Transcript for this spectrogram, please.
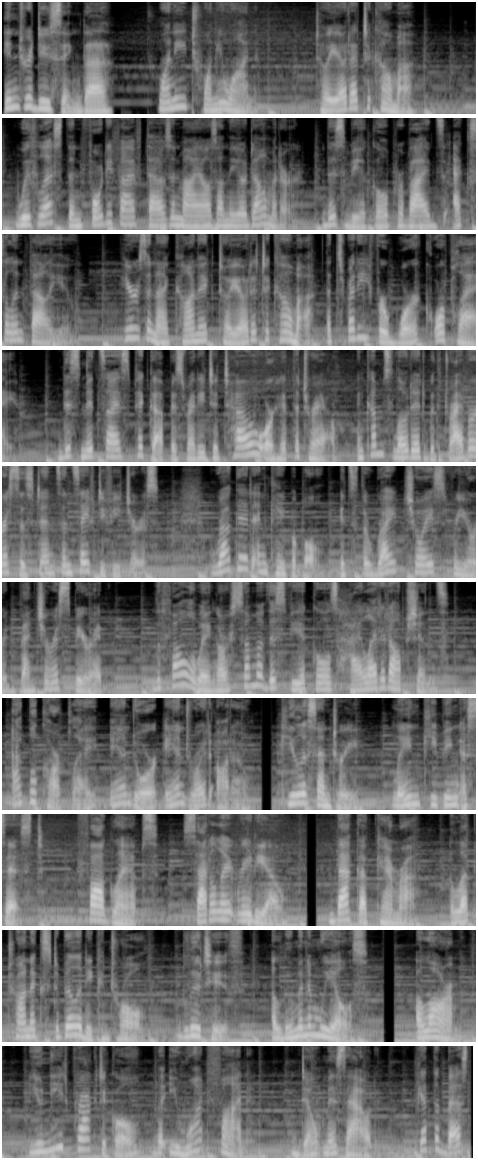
Introducing the 2021 Toyota Tacoma. With less than 45,000 miles on the odometer, this vehicle provides excellent value. Here's an iconic Toyota Tacoma that's ready for work or play. This midsize pickup is ready to tow or hit the trail and comes loaded with driver assistance and safety features. Rugged and capable, it's the right choice for your adventurous spirit. The following are some of this vehicle's highlighted options. Apple CarPlay and or Android Auto, keyless entry, lane keeping assist, fog lamps, satellite radio, backup camera, electronic stability control, Bluetooth, aluminum wheels, alarm. You need practical, but you want fun. Don't miss out. Get the best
